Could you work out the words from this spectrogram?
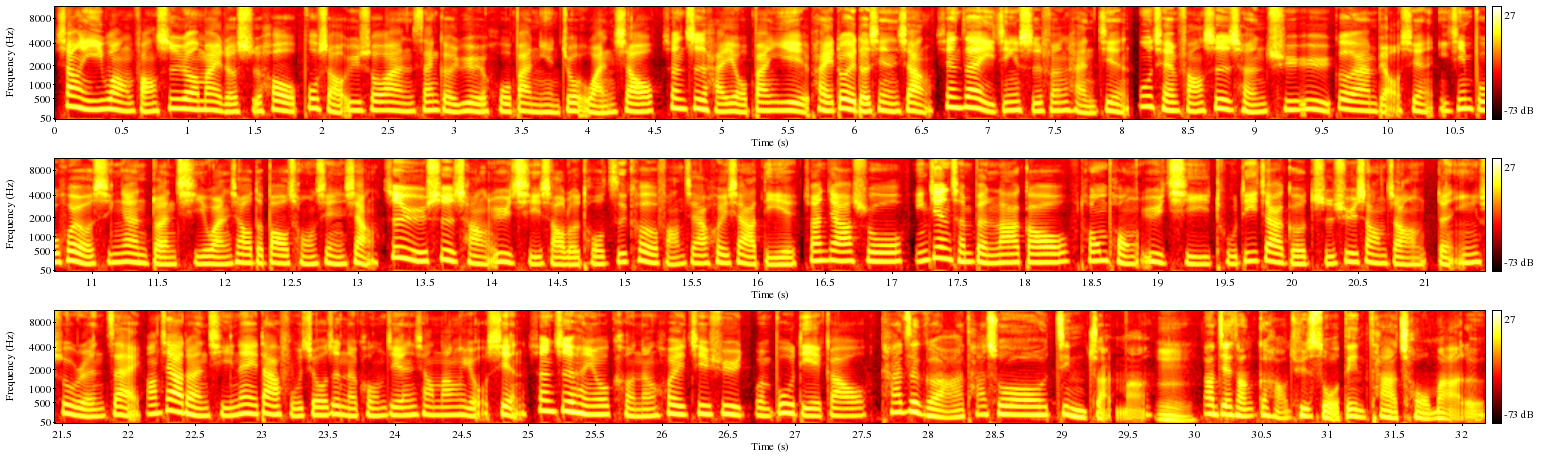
像以往房市热卖的时候，不少预售案三个月或半年就完销，甚至还有半夜排队的现象，现在已经十分罕见。目前房市城区域个案表现，已经不会有新案短期完销的爆冲现象。至于市场预期少了投资客，房价。会下跌。专家说，营建成本拉高、通膨预期、土地价格持续上涨等因素仍在，房价短期内大幅修正的空间相当有限，甚至很有可能会继续稳步跌高。他这个啊，他说进转嘛，嗯，让建商更好去锁定他的筹码了，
